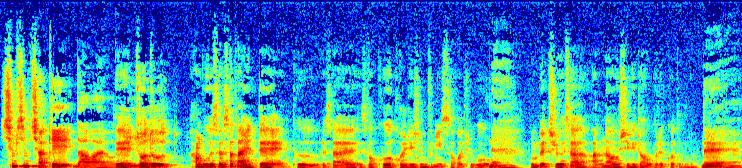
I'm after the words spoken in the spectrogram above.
심심치 않게 나와요. 네, 이- 저도 한국에서 회사 다닐 때 그 회사에서 그거 걸리신 분이 있어가지고 네, 뭐 며칠 회사 안 나오시기도 하고 그랬거든요. 네,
